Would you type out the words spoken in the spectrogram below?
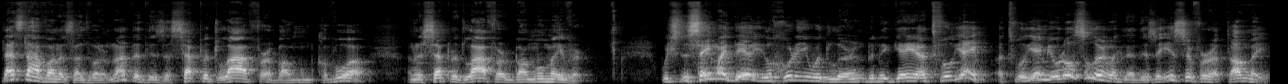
That's the Havanas Advarim. Not that there's a separate law for a balmum kavua and a separate law for a balmum aver which the same idea. Yilchura you would learn b'negei a tful yem. A tful yem you would also learn like that. There's a yisr for a tamei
